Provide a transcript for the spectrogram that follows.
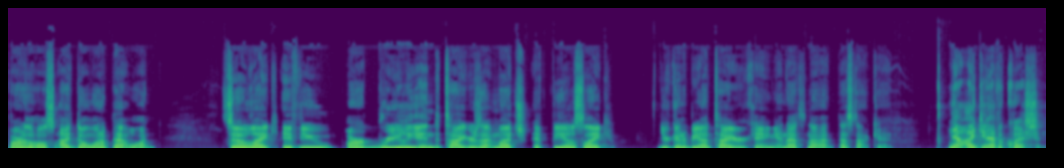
part of the whole. I don't want to pet one. So, like, if you are really into tigers that much, it feels like you're going to be on Tiger King, and that's not that's not good. Now, I do have a question.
